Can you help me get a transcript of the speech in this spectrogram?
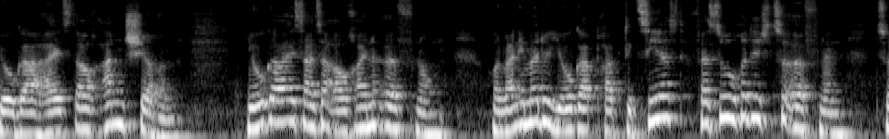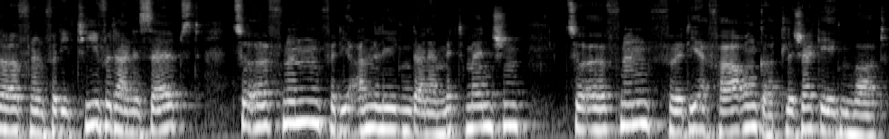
Yoga heißt auch anschirren. Yoga ist also auch eine Öffnung. Und wann immer du Yoga praktizierst, versuche dich zu öffnen, zu öffnen für die Tiefe deines Selbst, zu öffnen für die Anliegen deiner Mitmenschen, zu öffnen für die Erfahrung göttlicher Gegenwart.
